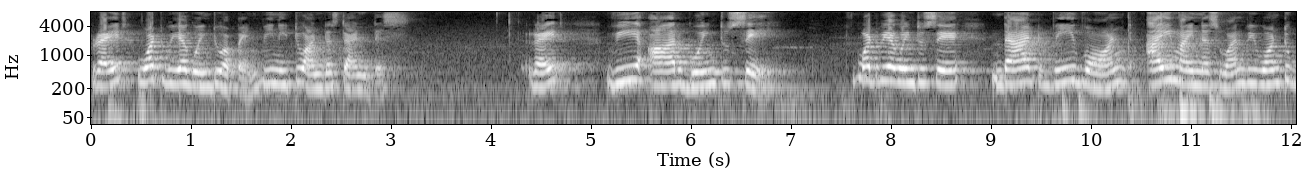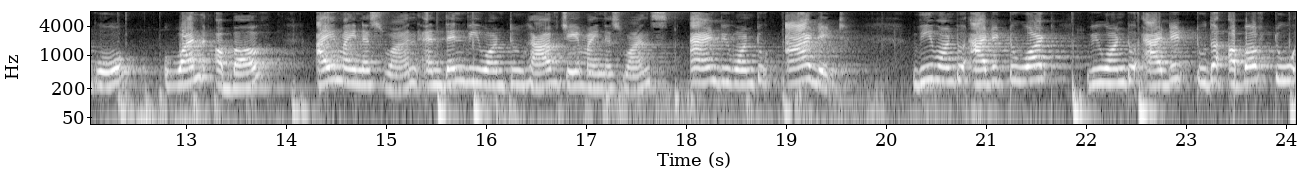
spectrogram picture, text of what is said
right? What we are going to append. We need to understand this right? We are going to say what we are going to say? That we want i minus 1 we want to go one above i minus 1 and then we want to have j minus 1s and we want to add it. We want to add it to what? We want to add it to the above two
